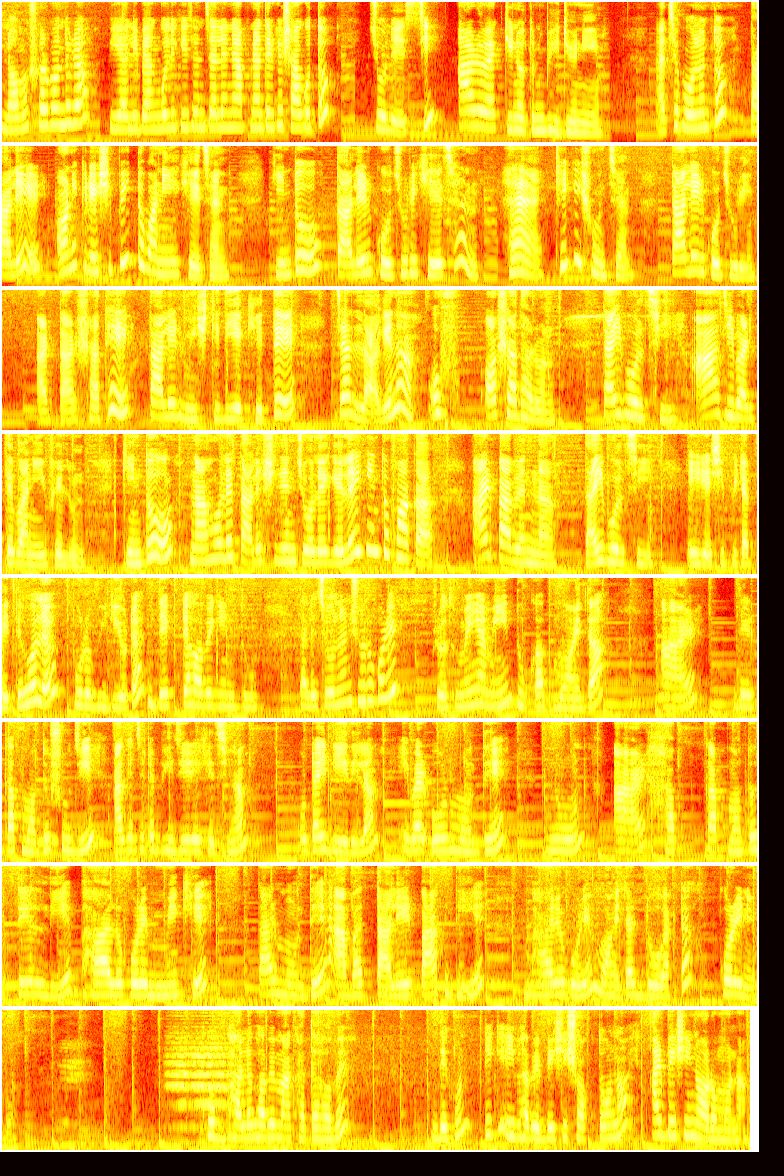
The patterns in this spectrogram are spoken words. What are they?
নমস্কার বন্ধুরা, Piyali Bengali kitchen চ্যানেলে আপনাদেরকে স্বাগত। চলে এসেছি আরও একটি নতুন ভিডিও নিয়ে। আচ্ছা বলুন তো, তালের অনেক রেসিপি তো বানিয়ে খেয়েছেন। কিন্তু তালের কচুরি খেয়েছেন? হ্যাঁ ঠিকই শুনছেন, তালের কচুরি। আর তার সাথে তালের মিষ্টি দিয়ে খেতে যা লাগে না, উফ, অসাধারণ। তাই বলছি, আজই বাড়িতে বানিয়ে ফেলুন। কিন্তু না হলে তালের সিজন চলে গেলেই কিন্তু ফাঁকা, আর পাবেন না। তাই বলছি এই রেসিপিটা পেতে হলে পুরো ভিডিওটা দেখতে হবে কিন্তু। তাহলে চলুন শুরু করি। প্রথমেই আমি দু কাপ ময়দা আর দেড় কাপ মতো সুজি। আগে যেটা ভিজিয়ে রেখেছিলাম, ওটাই দিয়ে দিলাম। এবার ওর মধ্যে নুন আর হাফ কাপ মতো তেল দিয়ে ভালো করে মেখে তার মধ্যে আবার তালের পাক দিয়ে ভালো করে ময়দার ডো একটা করে নেব। খুব ভালোভাবে মাখাতে হবে। দেখুন, ঠিক এইভাবে বেশি শক্তও নয় আর বেশি নরমও না।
